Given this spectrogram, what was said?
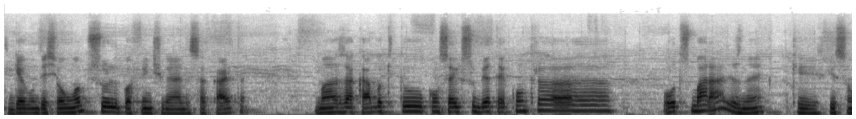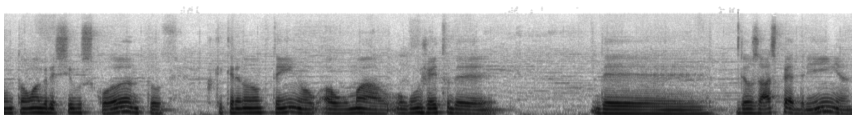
tem que acontecer um absurdo pra Affinity ganhar dessa carta. Mas acaba que tu consegue subir até contra outros baralhos, né? Que, que são tão agressivos quanto porque querendo ou não tem alguma, algum jeito de, de, de usar as pedrinhas.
